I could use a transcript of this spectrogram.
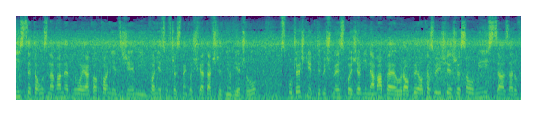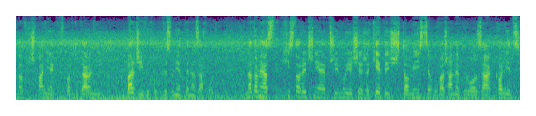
miejsce to uznawane było jako koniec Ziemi, koniec ówczesnego świata w średniowieczu. Współcześnie, gdybyśmy spojrzeli na mapę Europy, okazuje się, że są miejsca zarówno w Hiszpanii, jak i w Portugalii bardziej wysunięte na zachód. Natomiast historycznie przyjmuje się, że kiedyś to miejsce uważane było za koniec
